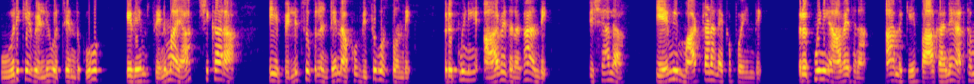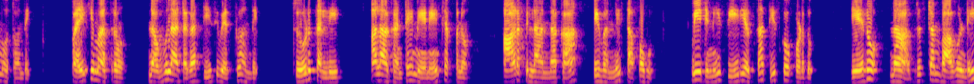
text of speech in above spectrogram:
ఊరికే వెళ్ళి వచ్చేందుకు ఇదేం సినిమాయా? షికారా? ఈ పెళ్ళి చూపులంటే నాకు విసుగొస్తోంది. రుక్మిణి ఆవేదనగా అంది. విశాల ఏమీ మాట్లాడలేకపోయింది. రుక్మిణి ఆవేదన ఆమెకి బాగానే అర్థమవుతోంది. పైకి మాత్రం నవ్వులాటగా తీసివేస్తూ అంది. చూడు తల్లి అలాగంటే నేనేం చెప్పను. ఆడపిల్ల అన్నాక ఇవన్నీ తప్పవు. వీటిని సీరియస్గా తీసుకోకూడదు. ఏదో నా అదృష్టం బాగుండి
